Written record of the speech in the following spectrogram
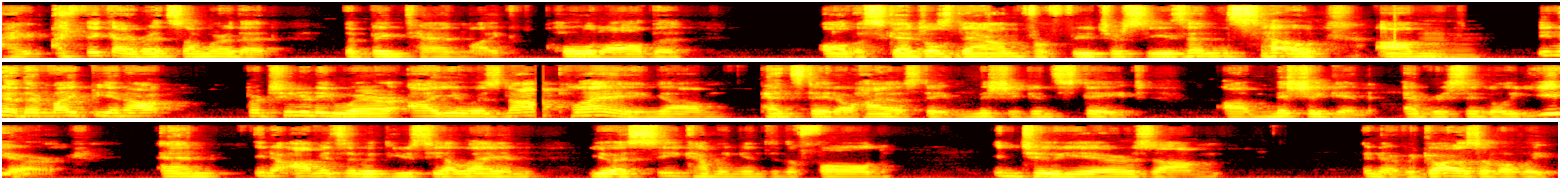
I, I think I read somewhere that the Big Ten like pulled all the all the schedules down for future seasons. So um, mm-hmm. you know there might be an opportunity where IU is not playing um, Penn State, Ohio State, Michigan State, um, Michigan every single year, and you know obviously with UCLA and USC coming into the fold in two years, um, you know regardless of what we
